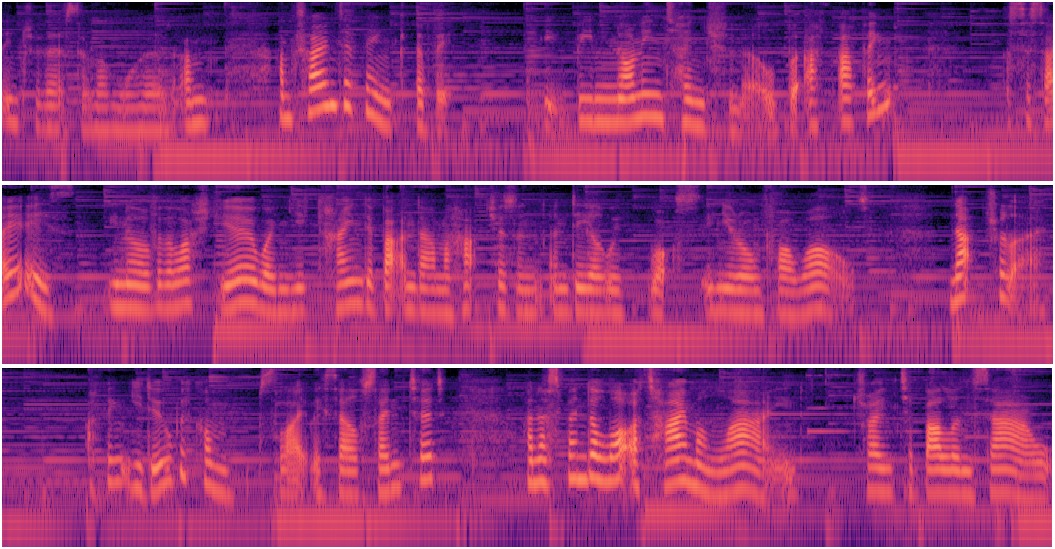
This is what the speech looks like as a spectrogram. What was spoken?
Introvert's the wrong word. I'm I'm trying to think of it It'd be non-intentional, but I, I think societies, you know, over the last year when you kind of batten down the hatches and, and deal with what's in your own four walls, naturally, I think you do become slightly self-centered. And I spend a lot of time online trying to balance out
